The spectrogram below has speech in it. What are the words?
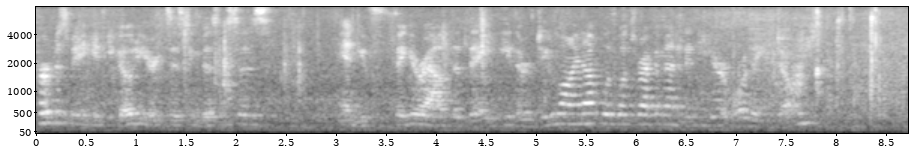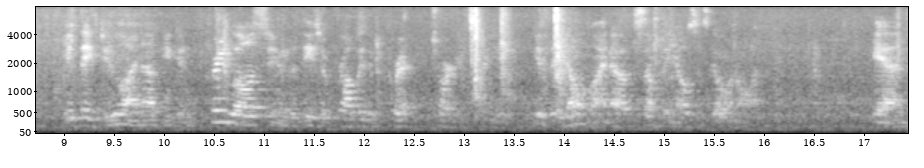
purpose being, if you go to your existing businesses and you figure out that they either do line up with what's recommended in here or they don't, if they do line up, you can pretty well assume that these are probably the correct targets for you. If they don't line up, something else is going on. And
